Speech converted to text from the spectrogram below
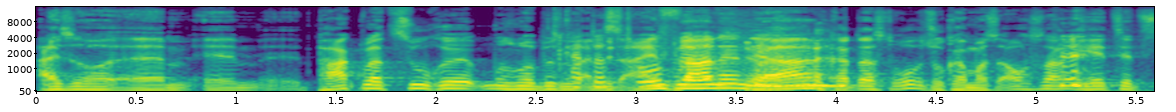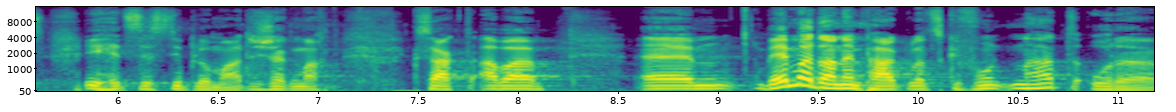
Also ähm, ähm, Parkplatzsuche muss man ein bisschen mit einplanen. Ja, Katastrophe, so kann man es auch sagen. Ich hätte es jetzt, ich hätte es jetzt diplomatischer gemacht, gesagt. Aber ähm, wenn man dann einen Parkplatz gefunden hat, oder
